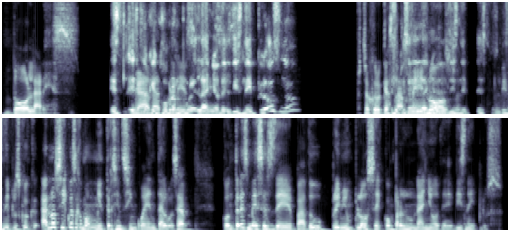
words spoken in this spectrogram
dólares. Es, es lo que cobran por el año del meses. Disney Plus, ¿no? Pues yo creo que hasta que el del menos. Disney Plus. El Disney Plus. Ah, no, sí, cuesta como 1350, algo. O sea, con tres meses de Badu Premium Plus se compran un año de Disney Plus.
